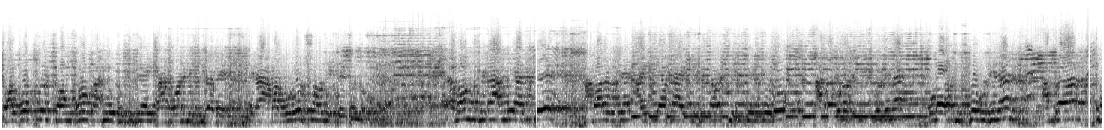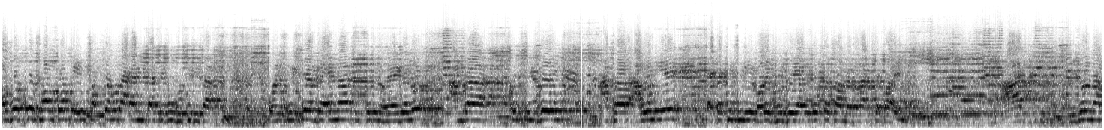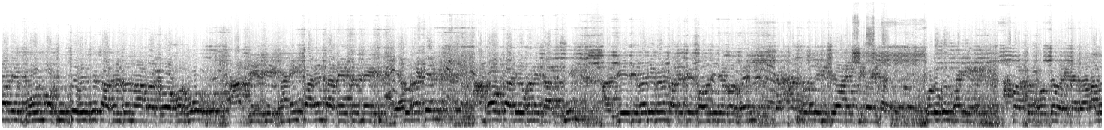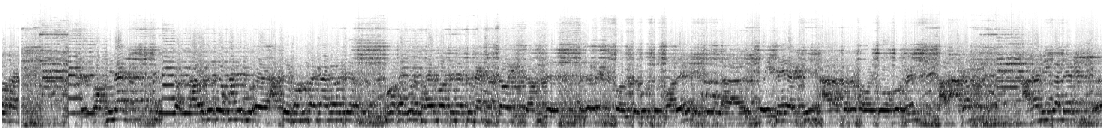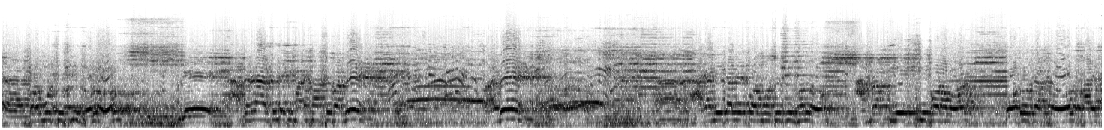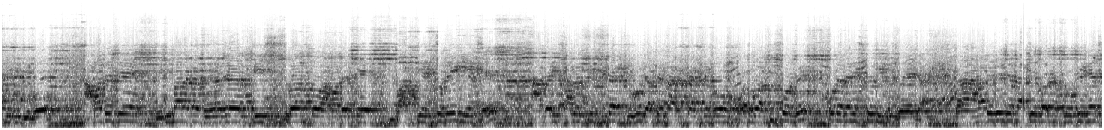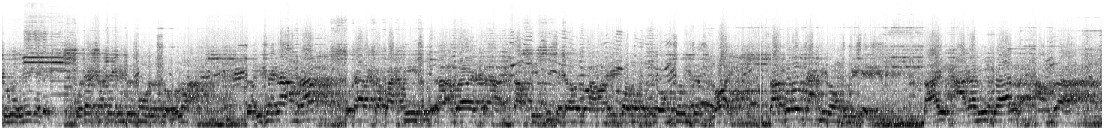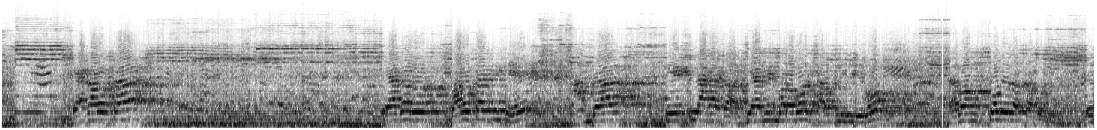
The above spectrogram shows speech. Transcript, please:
সর্বোচ্চ সংখ্যক আমি উপস্থিত এই সাংগঠনিক হিসাবে সেটা আমার অনুরোধ সহ নির্দেশ হলো। এবং সেটা আমি আজকে আমার যে আইটি আছে, আইটি থেকে আমরা ছেড়ে দেবো। আমরা কোনো শীত বুঝি না, কোনো অসুস্থ বুঝি না। আমরা সর্বোচ্চ সংখ্যক এই সপ্তাহ আগামীকাল থেকে উপস্থিত যাচ্ছি ওই শীতটা দেয় না, কিছুদিন হয়ে গেল। আমরা খুব শীঘ্রই আসার আলো নিয়ে একটা কিছু নিয়ে ঘরে ফিরবে করতে আমরা রাখতে পারি আর দুজন আমাদের বোন অসুস্থ হয়েছে, তাদের জন্য আমরা দোয়া করব। আর যে যেখানেই পারেন, তাদের জন্য একটু খেয়াল রাখেন। আমরাও তাদের ওখানে যাচ্ছি। আর যে যেভাবে পারেন তাদেরকে সহযোগিতা করবেন। তারা হাসপাতালে বিষয়ে অনেক বিষয় থাকে, প্রোটোকল থাকে আমার তো বলতে পারি না দাঁড়াল থাকে। তারা যদি ওখানে আত্মীয় স্বজন থাকে, আমি হয়তো প্রশাসনের ভাইয়ের মাধ্যমে একটা মেসেজ দেওয়া ইচ্ছিলাম যে, যাতে একটু সহযোগিতা করতে পারে। সেইটাই আর কি। আর আপনারা সবাই দোয়া করবেন। আর আগাম, আগামীকালের আসলে কি মাঠে থাকতে পারবেন পারবেন আগামীকালের কর্মসূচি হলো, আমরা পিএইচসি বরাবর পদযাত্রা ও স্মারকলিপি দিব। আমাদের যে বিধিমালাটা দুই হাজার বিশ চূড়ান্ত আমাদেরকে বাদ দিয়ে চলে গিয়েছে, আমরা এই স্মারকলিপিটা দিব যাতে তার কার্যক্রম অথবা কি করবে, ওটা যেন স্থগিত হয়ে যায়। কারণ আমাদের যে কার্যকরণ প্রক্রিয়া শুরু হয়ে গেলে ওটার সাথে কিন্তু সামঞ্জস্য হলো না। তো বিষয়টা আমরা ওটার একটা বাড়তি আমরা একটা চাপ দিচ্ছি, সেটা হলো আমাদের এই কর্মসূচির অংশ বিশেষ নয়, তারপরেও চাকরির অংশ বিশেষ। তাই আগামীকাল আমরা এগারোটা, এগারো, বারোটার দিকে আমরা পেয়েছি আগারটা চেয়ারম্যান বরাবর স্মারকলিপি দিব এবং পদযাত্রা করব।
